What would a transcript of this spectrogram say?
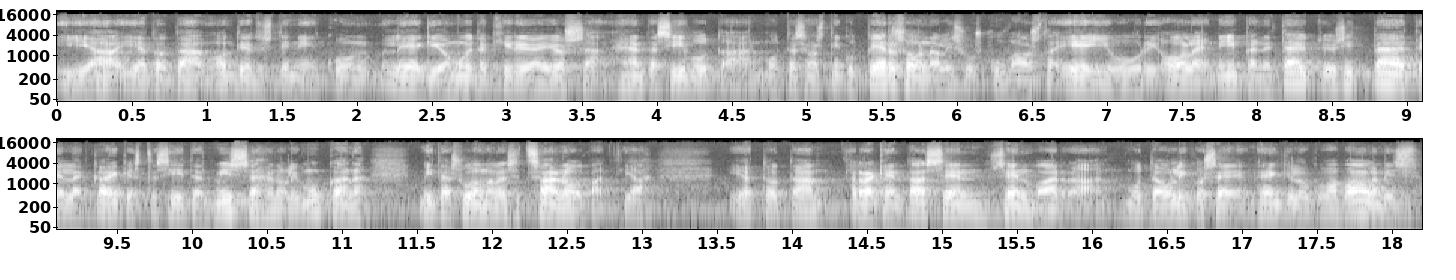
ja, ja tota, on tietysti niin kuin legio muita kirjoja, jossa häntä sivutaan, mutta sellaista niin kuin persoonallisuuskuvausta ei juuri ole. Niinpä ne täytyy sitten päätellä kaikesta siitä, että missä hän oli mukana, mitä suomalaiset sanovat. Ja ja tota, rakentaa sen, sen varaan. Mutta oliko se henkilökuva valmis,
